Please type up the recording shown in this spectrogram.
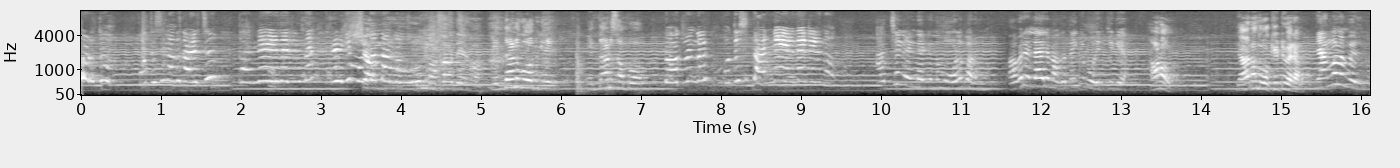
കൊടുത്തു. മുത്തശ്ശൻ അത് തന്നെ എഴുന്നേറ്റിരുന്ന് എനിക്ക് മുത്തം തന്നു. മഹാദേവ. എന്താണ് ഗോപികെ? എന്താണ് സംഭവം? എഴുന്നേറ്റിരുന്നു അച്ഛൻ എഴുന്നേറ്റെന്ന് മോൾ പറഞ്ഞു. അവരെല്ലാരും അകത്തേക്ക് പോയിരിക്കുകയാ ആണോ? ഞാനൊന്ന് നോക്കിയിട്ട് വരാം. ഞങ്ങളും വരുന്നു.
